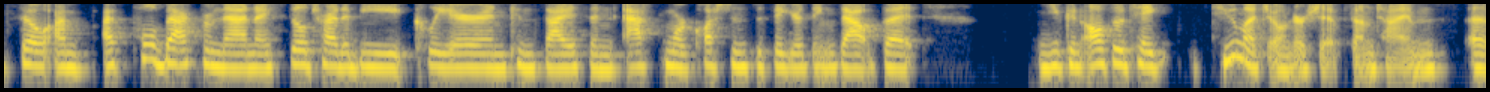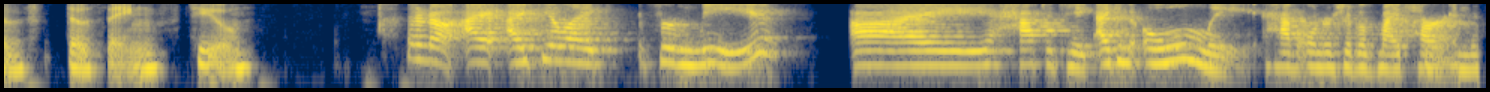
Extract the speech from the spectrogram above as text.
so I'm I've pulled back from that and I still try to be clear and concise and ask more questions to figure things out, but you can also take too much ownership sometimes of those things too. I don't know. I, I feel like for me, I have to take, I can only have ownership of my part sure. in this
